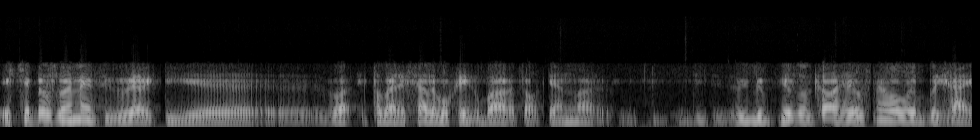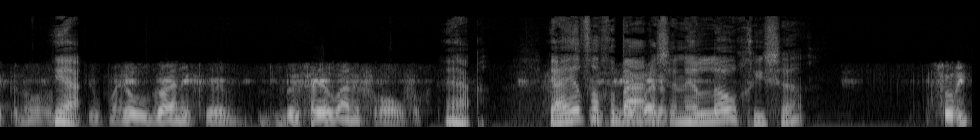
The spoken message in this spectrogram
Ik heb wel eens met mensen gewerkt die, eh, terwijl ik zelf ook geen gebarentaal ken, maar je wilt elkaar heel snel eh, begrijpen hoor. Ja. Er is maar heel weinig, eh, er is heel weinig voor over. Ja. ja, heel veel is heel gebaren zijn heel logisch, hè? Sorry?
